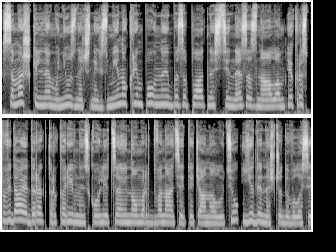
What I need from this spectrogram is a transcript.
Саме шкільне меню значних змін, окрім повної безоплатності, не зазнало. Як розповідає директорка Рівненського ліцею номер 12 Тетяна Луцюк, єдине, що довелося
